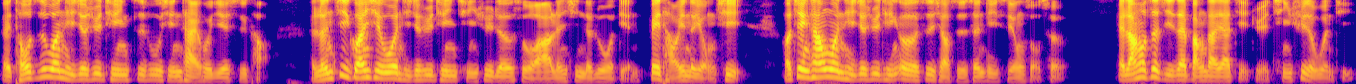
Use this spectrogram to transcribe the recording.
欸，投资问题就去听致富心态、会接思考。人际关系的问题就去听情绪勒索啊、人性的弱点、被讨厌的勇气。而健康问题就去听二十四小时身体使用手册。欸，然后这集再帮大家解决情绪的问题。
